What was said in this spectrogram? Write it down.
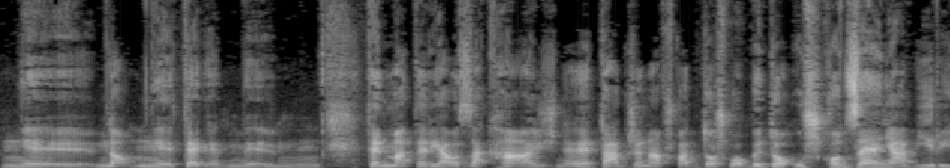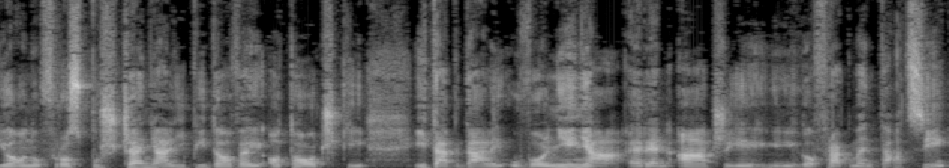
yy, no, yy, te, yy, ten materiał zakaźny, tak że na przykład doszłoby do uszkodzenia wirionów, rozpuszczenia lipidowej otoczki i tak dalej, uwolnienia RNA czy jego fragmentacji,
